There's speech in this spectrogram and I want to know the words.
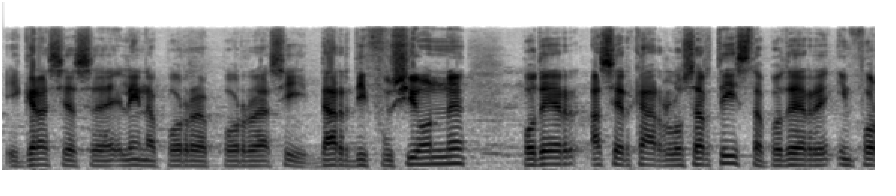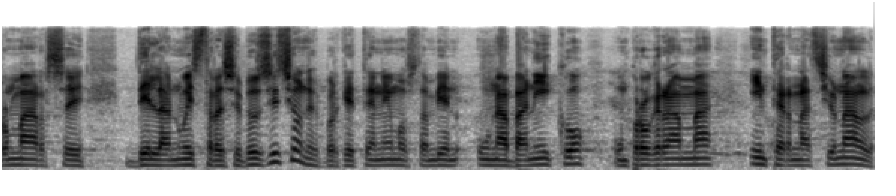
y gracias Elena por, por así, dar difusión, poder acercar a los artistas, poder informarse de las nuestras exposiciones, porque tenemos también un abanico, un programa internacional.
